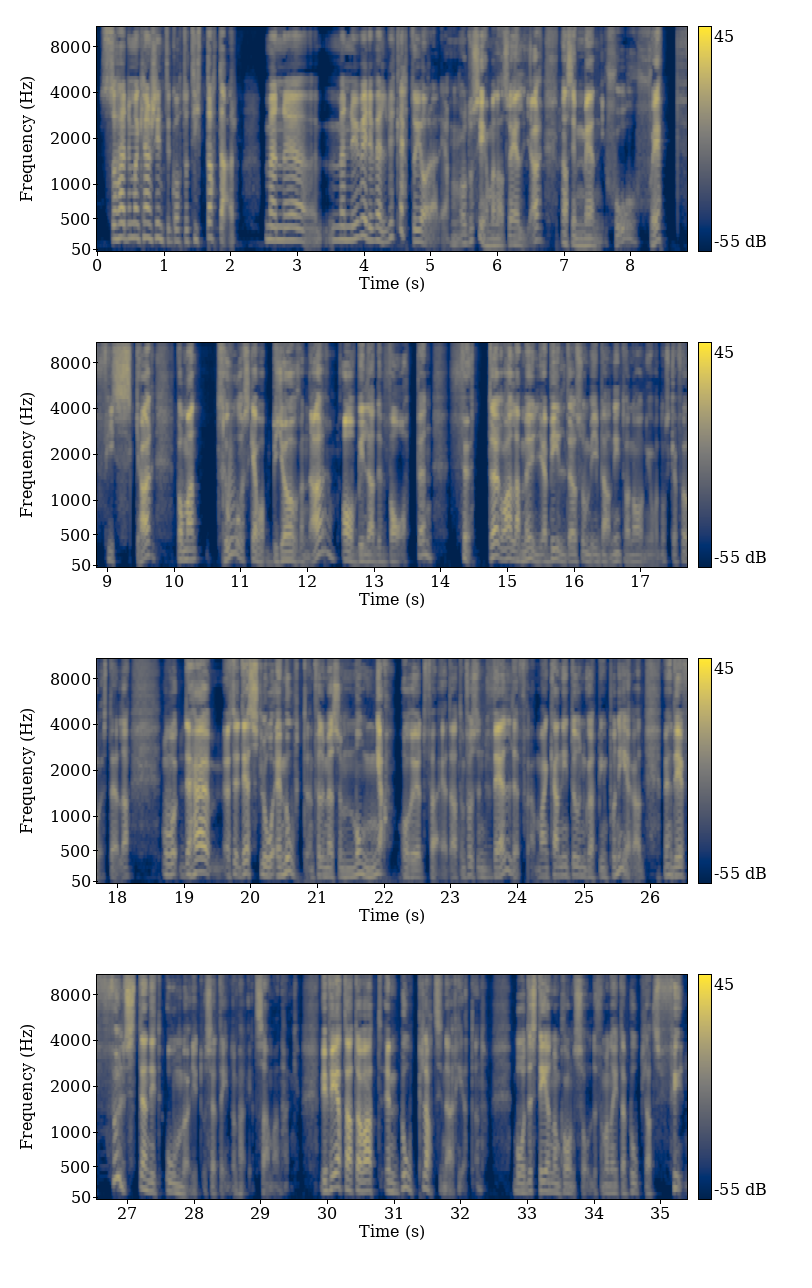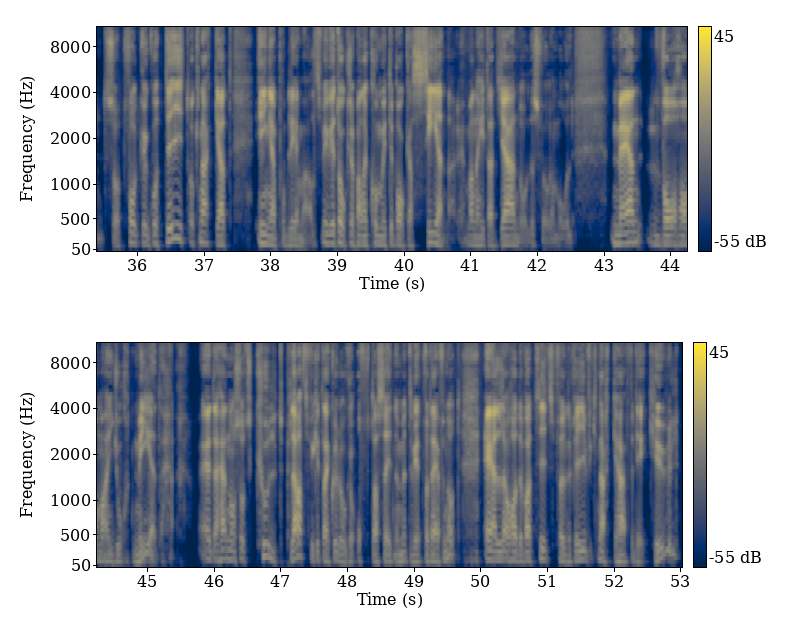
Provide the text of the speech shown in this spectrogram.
så hade man kanske inte gått och tittat där. Men, eh, men nu är det väldigt lätt att göra det. Mm, och då ser man alltså älgar, man ser människor, skepp, fiskar, vad man tror ska vara björnar, avbildade vapen, fötter och alla möjliga bilder som vi ibland inte har en aning om vad de ska föreställa. Och det här alltså det slår emot en för de är så många och rödfärgade att de fullständigt väller fram. Man kan inte undgå att bli imponerad. Men det är fullständigt omöjligt att sätta in de här i ett sammanhang. Vi vet att det har varit en boplats i närheten, både sten och bronsålder, för man har hittat boplatsfynd. Så att folk har gått dit och knackat, inga problem alls. Vi vet också att man har kommit tillbaka senare, man har hittat järnåldersföremål. Men vad har man gjort med det här? Är det här någon sorts kultplats, vilket arkeologer ofta säger när de inte vet vad det är för något? Eller har det varit tidsfördriv, knacka här för det är kul?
